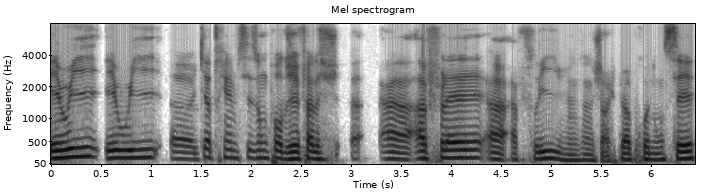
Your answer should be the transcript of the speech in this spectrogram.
Et oui, et oui, quatrième saison pour Jeff Affley, Affley, j'arrive pas à prononcer.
